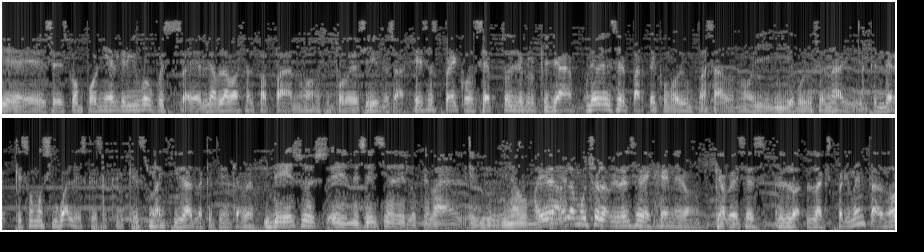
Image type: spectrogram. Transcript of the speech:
eh, se descomponía el griego, pues le hablabas al papá, ¿no? Así por decir, o sea, esos preconceptos yo creo que ya deben ser parte como de un pasado, ¿no? Y, y evolucionar y entender que somos iguales, que, es- que- es una equidad la que tiene que haber. De eso es en esencia de lo que va el nuevo Eh, material. habla mucho de la violencia de género, que a veces lo- la experimentas, ¿no?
